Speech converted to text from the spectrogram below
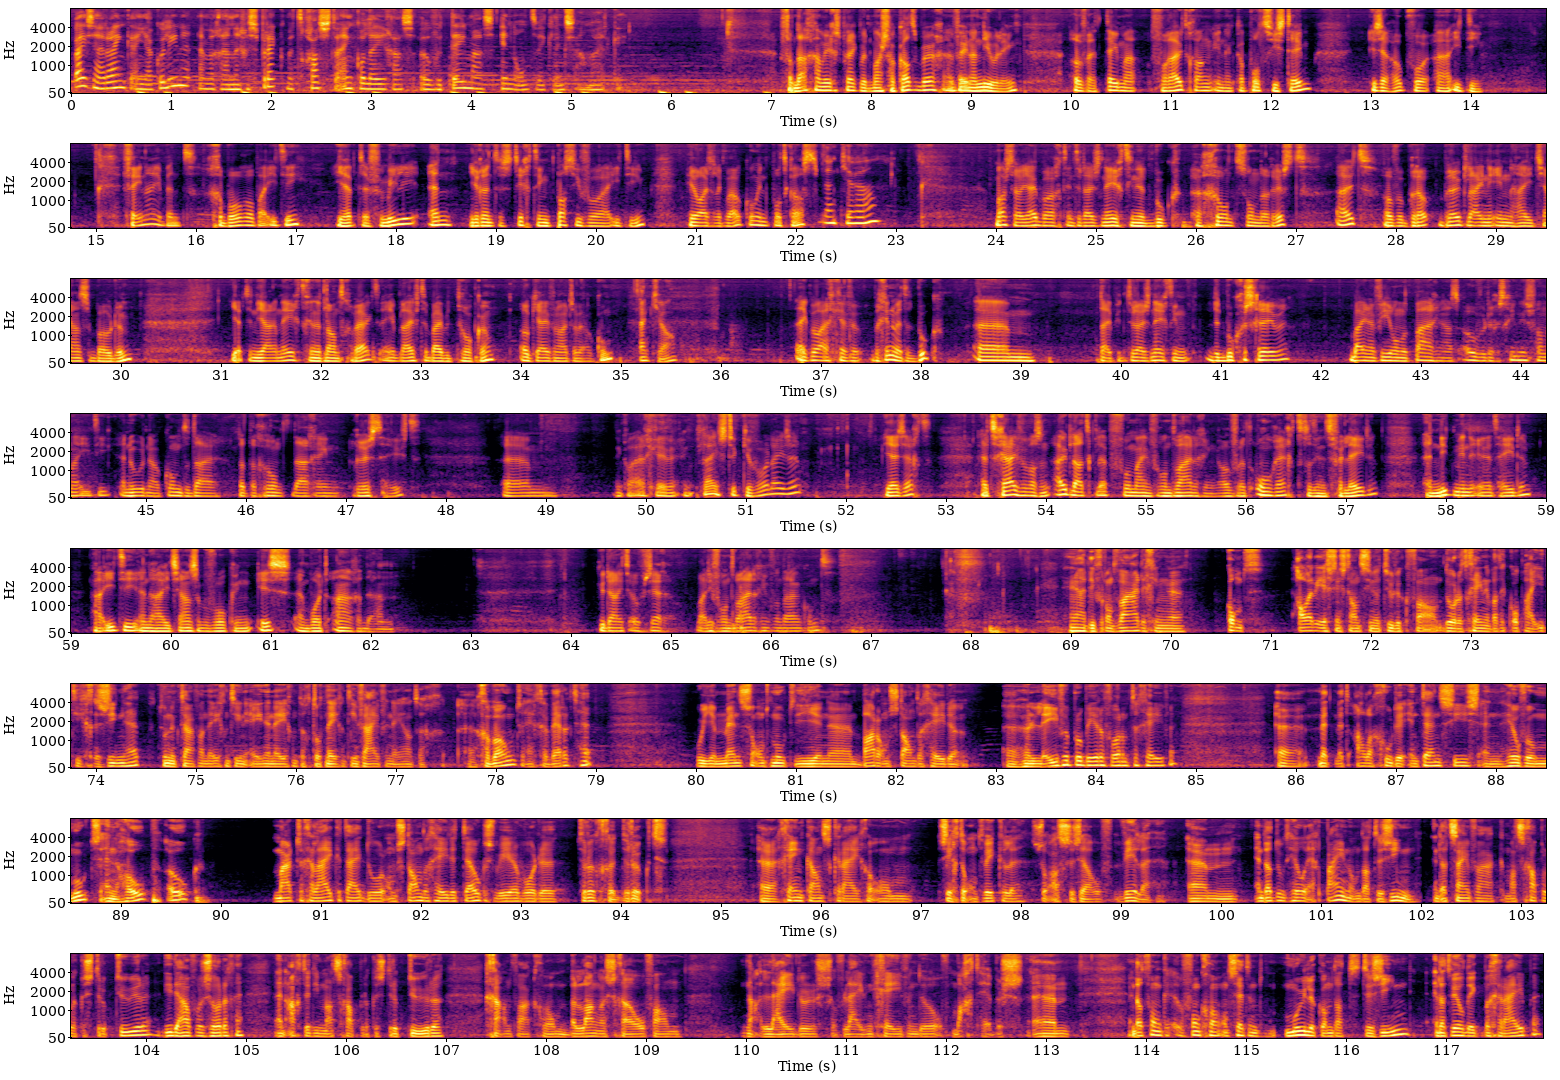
Wij zijn Rijnke en Jacoline en we gaan in gesprek met gasten en collega's over thema's in de ontwikkelingssamenwerking. Vandaag gaan we in gesprek met Marcel Katsburg en Vena Nieuweling over het thema vooruitgang in een kapot systeem. Is er hoop voor Haiti? Vena, je bent geboren op Haiti. Je hebt een familie en je runt de stichting Passie voor Haiti. Heel hartelijk welkom in de podcast. Dankjewel. Marcel, jij bracht in 2019 het boek eh, Grond zonder rust uit over breuklijnen in Haitiaanse bodem. Je hebt in de jaren 90 in het land gewerkt en je blijft erbij betrokken. Ook jij van harte welkom. Dankjewel. Ik wil eigenlijk even beginnen met het boek. Um, nou, je hebt in 2019 dit boek geschreven bijna 400 pagina's over de geschiedenis van Haiti. En hoe het nou komt daar, dat de grond daar geen rust heeft. Um, ik wil eigenlijk even een klein stukje voorlezen. Jij zegt: Het schrijven was een uitlaatklep voor mijn verontwaardiging over het onrecht dat in het verleden en niet minder in het heden Haiti en de Haitiaanse bevolking is en wordt aangedaan. Kun je daar iets over zeggen? Waar die verontwaardiging vandaan komt? Ja, die verontwaardiging uh, komt allereerste instantie natuurlijk van door hetgene wat ik op Haiti gezien heb. Toen ik daar van 1991 tot 1995 uh, gewoond en gewerkt heb. Hoe je mensen ontmoet die in uh, barre omstandigheden uh, hun leven proberen vorm te geven. met, met alle goede intenties en heel veel moed en hoop ook. Maar tegelijkertijd door omstandigheden telkens weer worden teruggedrukt. geen kans krijgen om zich te ontwikkelen zoals ze zelf willen. Um, en dat doet heel erg pijn om dat te zien. En dat zijn vaak maatschappelijke structuren die daarvoor zorgen. En achter die maatschappelijke structuren gaan vaak gewoon belangen schuil van nou, leiders of leidinggevenden of machthebbers. Um, en dat vond ik, vond ik gewoon ontzettend moeilijk om dat te zien. En dat wilde ik begrijpen.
